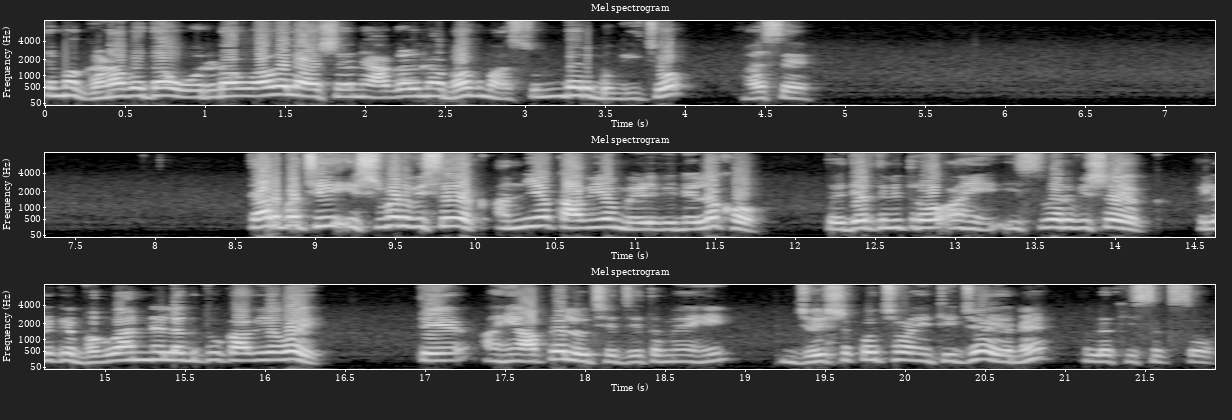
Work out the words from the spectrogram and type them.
તેમાં ઘણા બધા ઓરડાઓ આવેલા હશે અને આગળના ભાગમાં સુંદર બગીચો હશે. ત્યાર પછી ઈશ્વર વિષયક અન્ય કાવ્ય મેળવીને લખો. તો વિદ્યાર્થી મિત્રો, અહીં ઈશ્વર વિષયક એટલે કે ભગવાનને લગતું કાવ્ય હોય, તે અહીં આપેલું છે, જે તમે અહીં જોઈ શકો છો. અહીંથી જોઈ અને લખી શકશો.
